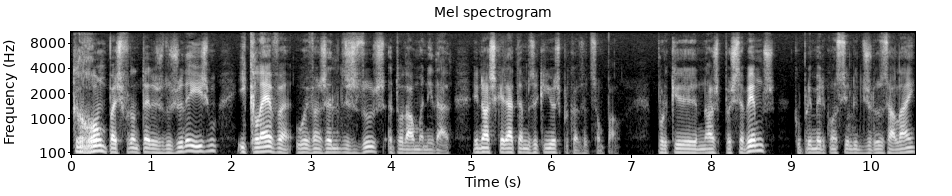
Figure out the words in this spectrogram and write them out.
que rompe as fronteiras do judaísmo e que leva o Evangelho de Jesus a toda a humanidade. E nós, se calhar, estamos aqui hoje por causa de São Paulo. Porque nós depois sabemos que o primeiro concílio de Jerusalém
